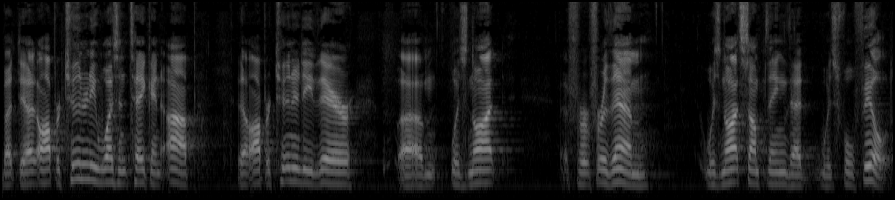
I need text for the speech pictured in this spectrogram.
but that opportunity wasn't taken up. The opportunity there um, was not for, for them was not something that was fulfilled.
